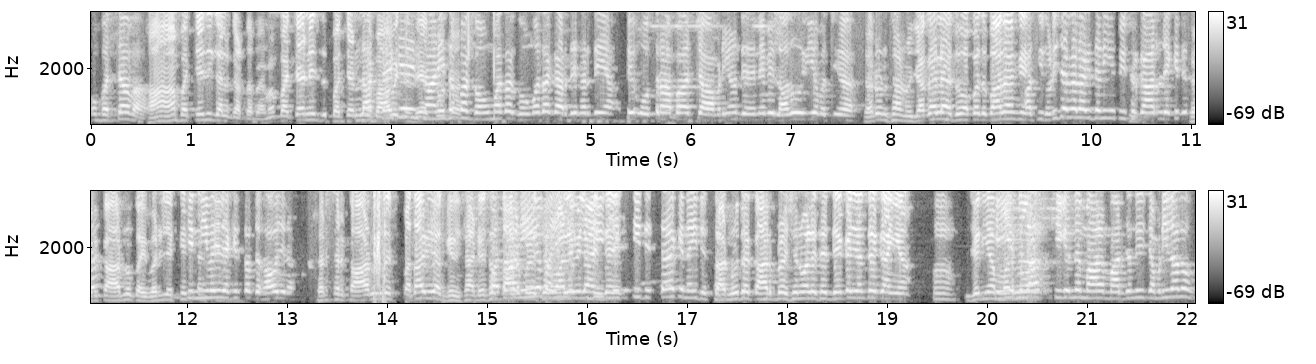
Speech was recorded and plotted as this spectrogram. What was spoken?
ਉਹ ਬੱਚਾ ਵਾ। ਹਾਂ ਹਾਂ ਬੱਚੇ ਦੀ ਗੱਲ ਕਰਦਾ ਪਿਆ ਮੈਂ। ਬੱਚਾ ਨਹੀਂ ਬੱਚੇ ਨੂੰ ਲੱਗਦਾ ਦਬਾਅ ਵਿੱਚ ਕਿ ਦਿੰਦੇ ਆ ਇਨਸਾਨੀ ਤਾਂ। ਆਪਾਂ ਗਊ ਮਾਤਾ ਗਊ ਮਾਤਾ ਕਰਦੇ ਫਿਰਦੇ ਆ ਤੇ ਉਤਰਾ ਆਪਾਂ ਚਾਮੜੀਆਂ ਨੂੰ ਦੇ ਦਿੰਦੇ ਵੀ ਲਾ ਦੋ ਇਹਦੀਆਂ ਬੱਚੇ ਸਰ ਹੁਣ ਸਾਨੂੰ ਜਗ੍ਹਾ ਲੈ ਦਿਓ ਆਪਾਂ ਦਬਾ ਦਾਂਗੇ। ਅਸੀਂ ਥੋੜੀ ਜਗ੍ਹਾ ਲੱਗ ਦੇਣੀ ਹੈ ਤੁਸੀਂ ਸਰਕਾਰ ਨੂੰ ਲੈ ਕੇ ਦਿੱਤਾ। ਸਰਕਾਰ ਨੂੰ ਕਈ ਵਾਰੀ ਲਿਖ ਕੇ ਕਿੰਨੀ ਵਾਰੀ ਲੈ ਕੇ ਦਿੱਤਾ ਦਿਖਾਓ ਜਰਾ। ਸਰ ਸਰਕਾਰ ਨੂੰ ਤੇ ਪਤਾ ਵੀ ਅੱਗੇ ਵੀ ਸਾਡੇ ਤੋਂ ਪਤਾ ਨਹੀਂ ਹੈ ਕਾਰਪੋਰੇਸ਼ਨ ਵਾਲੇ ਵੀ ਲਾਈਂਦੇ ਲਿਖਤੀ ਦਿੱਤਾ ਹੈ ਕਿ ਨਹੀਂ ਦਿੱਤਾ? ਸਾਨੂੰ ਤੇ ਕਾਰਪੋਰੇਸ਼ਨ ਵਾਲੇ ਇੱਥੇ ਦੇ ਕੇ ਜਾਂਦੇ ਗਾਈਆਂ। ਹੂੰ। ਜਿਹੜੀਆਂ ਮਰਨ ਲਾ- ਕੀ ਕਹਿੰਦੇ ਮਾਰ ਜਾਂਦੀ ਚਮੜੀ ਲਾ ਦੋ।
